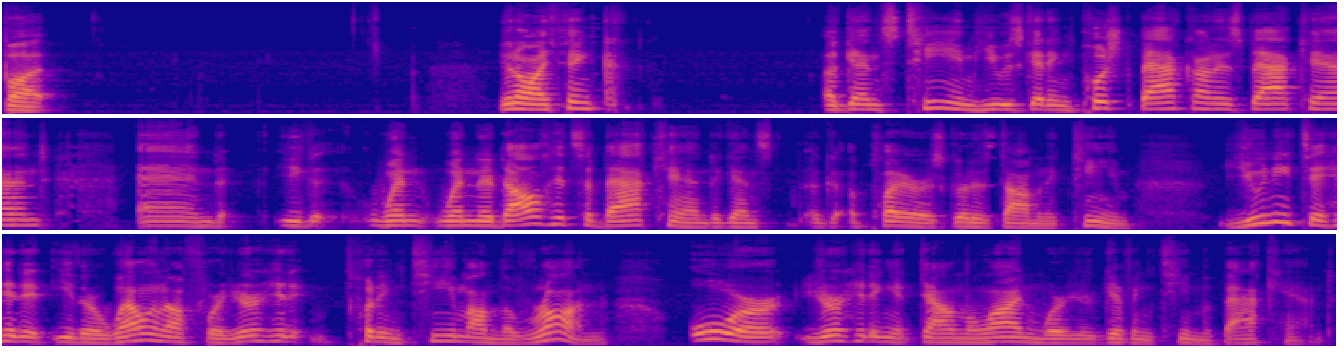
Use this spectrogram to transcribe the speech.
but, you know, I think against Thiem, he was getting pushed back on his backhand. And you, when, when Nadal hits a backhand against a, a player as good as Dominic Thiem, you need to hit it either well enough where you're hitting, putting Thiem on the run or you're hitting it down the line where you're giving Thiem a backhand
